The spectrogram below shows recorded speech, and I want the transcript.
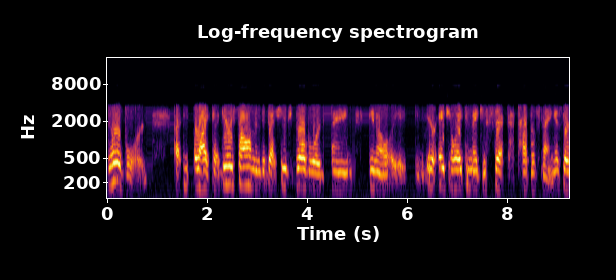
billboard? Uh, like uh, Gary Solomon did that huge billboard saying, you know, your HOA can make you sick type of thing. Is there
